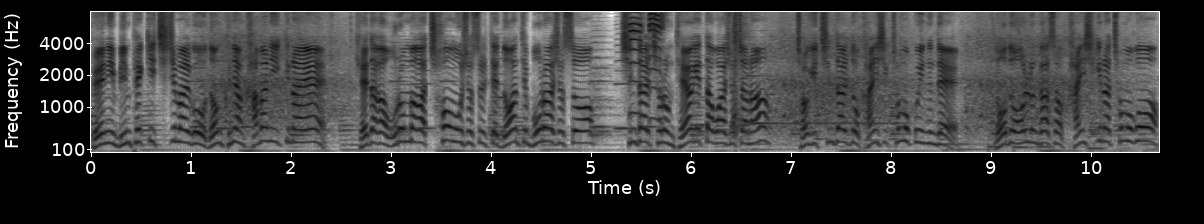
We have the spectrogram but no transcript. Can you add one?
괜히 민폐 끼치지 말고 넌 그냥 가만히 있기나 해. 게다가 우리 엄마가 처음 오셨을 때 너한테 뭐라 하셨어? 친달처럼 돼야겠다고 하셨잖아. 저기 친달도 간식 처먹고 있는데 너도 얼른 가서 간식이나 처먹어.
